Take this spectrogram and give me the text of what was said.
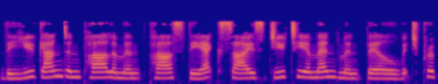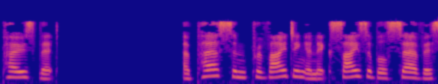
the Ugandan parliament passed the Excise Duty Amendment Bill which proposed that a person providing an excisable service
